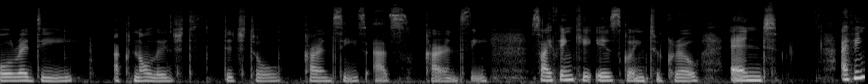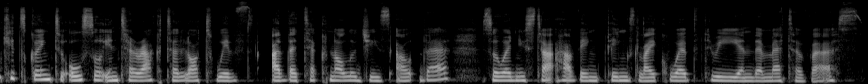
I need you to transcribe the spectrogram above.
already acknowledged digital currencies as currency. So I think it is going to grow. And I think it's going to also interact a lot with other technologies out there. So when you start having things like Web3 and the metaverse,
